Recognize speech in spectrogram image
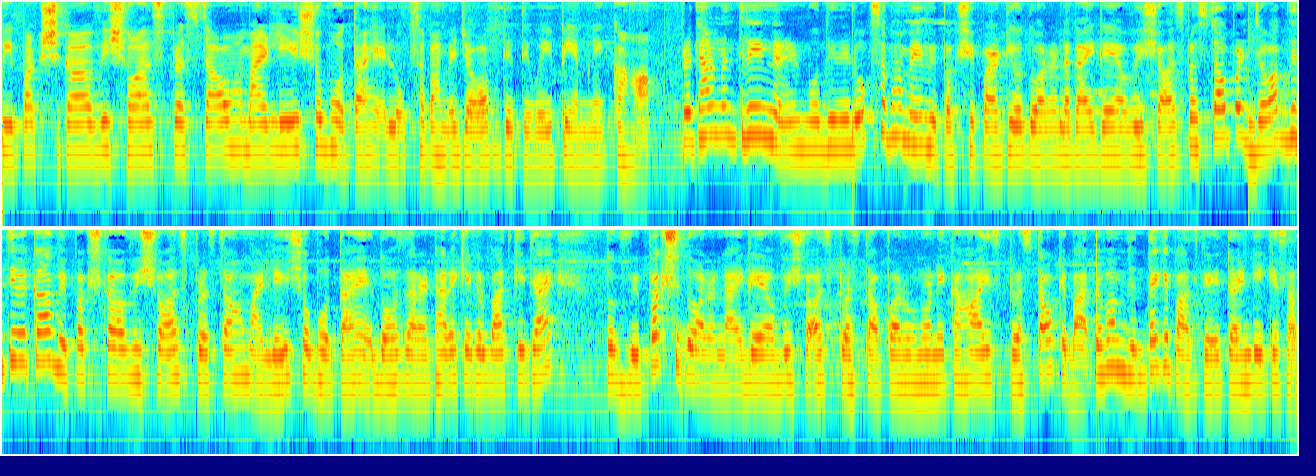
विपक्ष का विश्वास प्रस्ताव हमारे लिए शुभ होता है, लोकसभा में जवाब देते हुए पीएम ने कहा। प्रधानमंत्री नरेंद्र मोदी ने लोकसभा में विपक्षी पार्टियों द्वारा लगाए गए अविश्वास प्रस्ताव पर जवाब देते हुए कहा, विपक्ष का अविश्वास प्रस्ताव हमारे लिए शुभ होता है। 2018 की अगर बात की जाए तो विपक्ष द्वारा लाए गए अविश्वास प्रस्ताव पर उन्होंने कहा, इस प्रस्ताव के बाद जब हम जनता के पास गए तो एनडीए के साथ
